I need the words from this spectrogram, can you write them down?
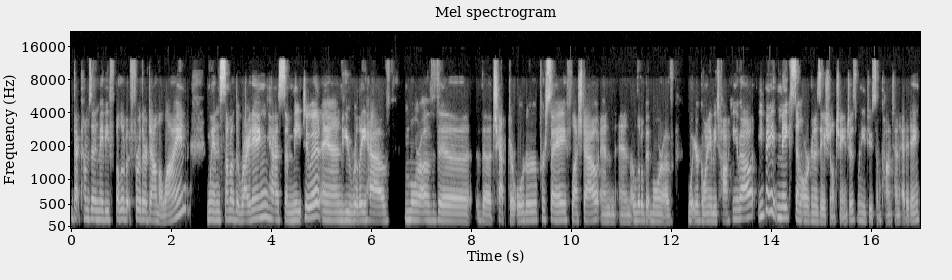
that comes in maybe a little bit further down the line when some of the writing has some meat to it, and you really have more of the the chapter order per se fleshed out, and and a little bit more of what you're going to be talking about. You may make some organizational changes when you do some content editing,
